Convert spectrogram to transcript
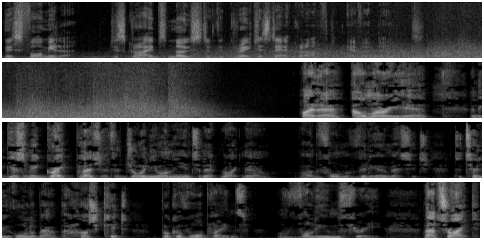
This formula describes most of the greatest aircraft ever built. Hi there, Al Murray here, and it gives me great pleasure to join you on the internet right now via the form of video message to tell you all about the Hush Kit Book of Warplanes, Volume 3. That's right.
